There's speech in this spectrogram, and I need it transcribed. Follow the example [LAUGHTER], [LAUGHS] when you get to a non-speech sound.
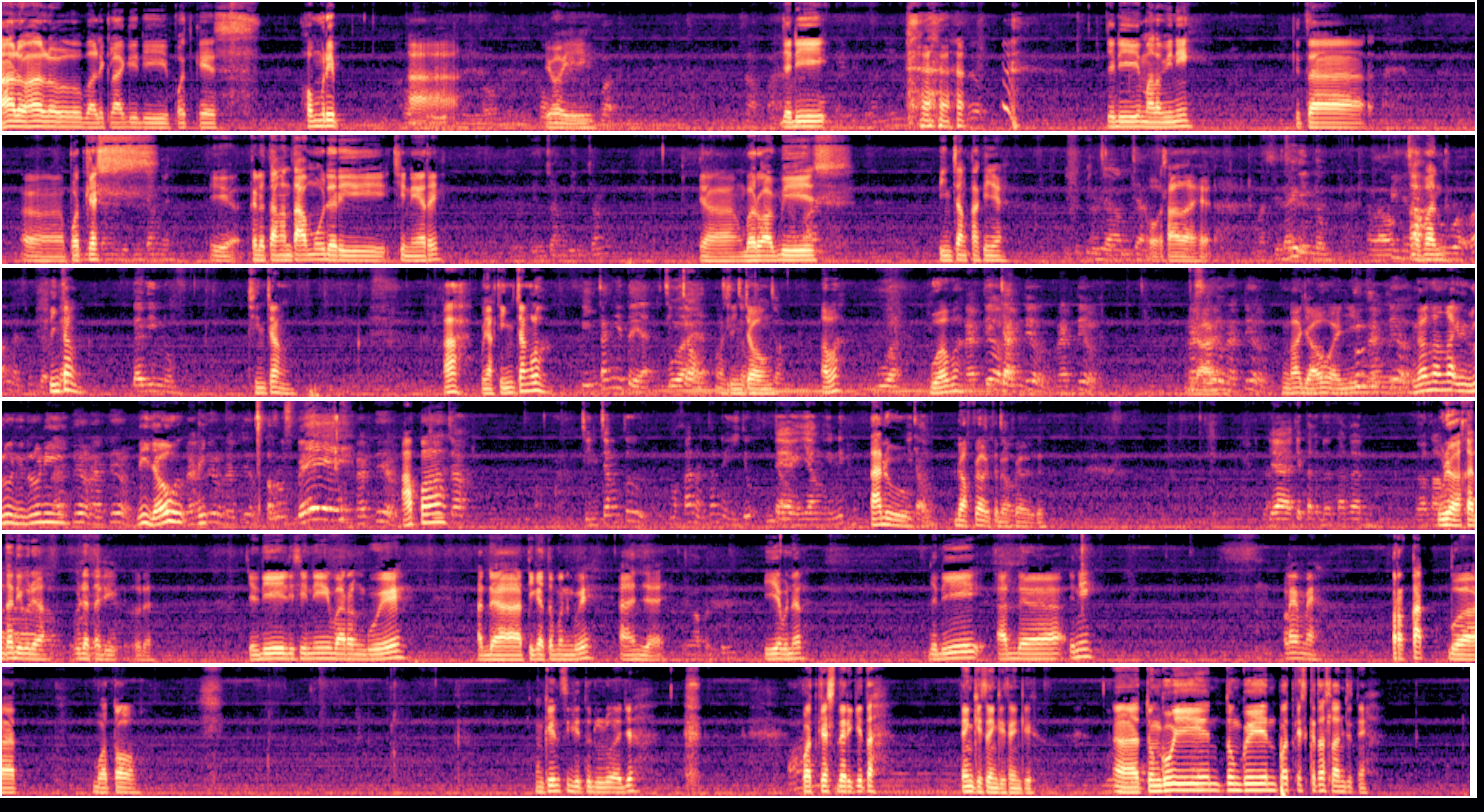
Halo halo, balik lagi di podcast Home Rip. Ah, yoi. Jadi, [LAUGHS] jadi malam ini kita eh, podcast, iya kedatangan tamu dari Cinere. Bincang-bincang. Yang baru habis pincang kakinya. pincang. Oh salah ya. masih daging dong kalau Apaan? Pincang, daging dong cincang. Ah, banyak cincang loh. pincang gitu ya Cincong. buah Oh, cincong. Apa? buah Buah apa? Reptil, Pincang. reptil, reptil. Enggak. Rasa lu reptil. Enggak jauh anjing. Reptil. Enggak enggak enggak ini dulu ini dulu nih. Reptil, reptil. Nih jauh. Reptil, reptil. terus B Reptil. Apa? Cicak. Cincang tuh makanan kan yang hijau. Eh yang ini. Aduh. Hitam. Dapel itu dapel itu. Ya kita kedatangan. Udah kan tadi udah. Udah tadi, udah. Jadi di sini bareng gue ada tiga temen gue. Anjay. yang nggak penting Iya bener Jadi ada ini lem ya, perekat buat botol. Mungkin segitu dulu aja podcast dari kita. Thank you, thank you, thank you. Eh, tungguin, tungguin podcast kita selanjutnya.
